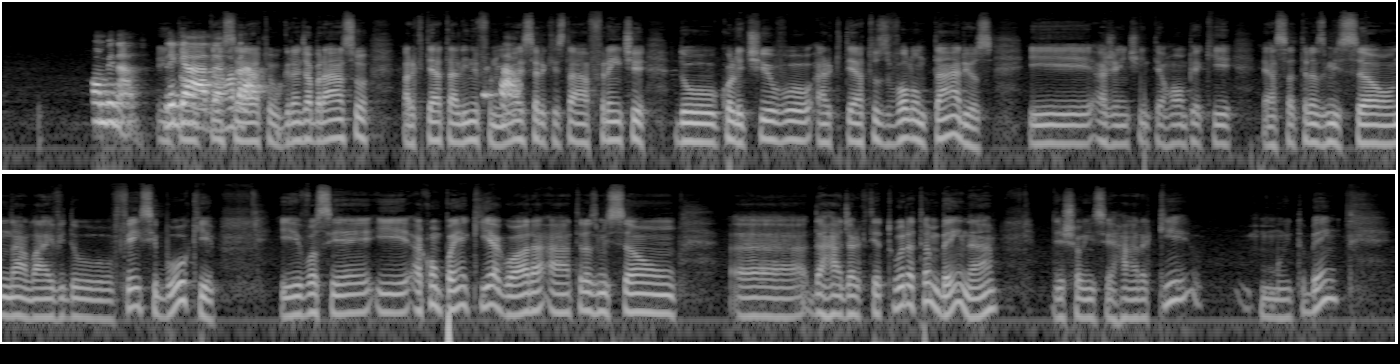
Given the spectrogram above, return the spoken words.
Combinado. Então, Obrigada. Tá um certo. Um grande abraço. arquiteta Aline Furmeister, que está à frente do coletivo Arquitetos Voluntários. E a gente interrompe aqui essa transmissão na live do Facebook. E você e acompanha aqui agora a transmissão uh, da Rádio Arquitetura também, né? Deixa eu encerrar aqui. Muito bem.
